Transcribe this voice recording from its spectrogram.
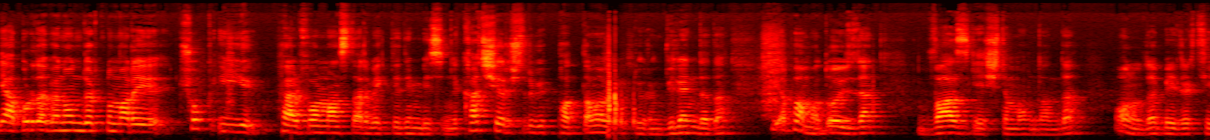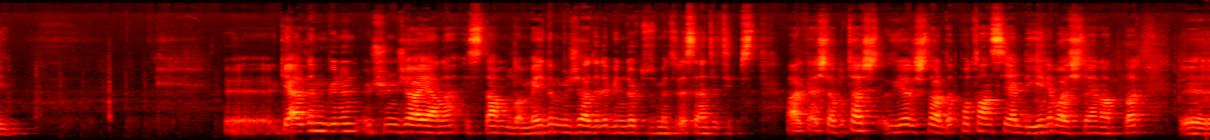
ya burada ben 14 numarayı çok iyi performanslar beklediğim bir isimdi. Kaç yarıştır bir patlama bekliyorum Vilenda'dan. Yapamadı o yüzden vazgeçtim ondan da. Onu da belirteyim. Ee, geldim günün 3. ayağına İstanbul'da maiden mücadele 1400 metre sentetik pist. Arkadaşlar bu tarz yarışlarda potansiyelli yeni başlayan atlar e,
